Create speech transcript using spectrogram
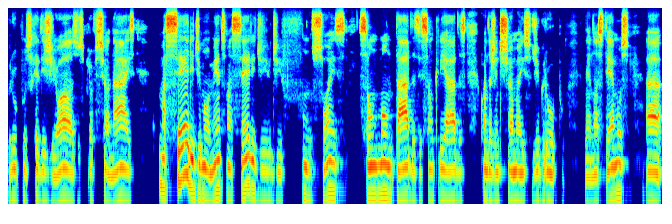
grupos religiosos, profissionais, uma série de momentos, uma série de, de funções são montadas e são criadas quando a gente chama isso de grupo. Né? Nós temos ah,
